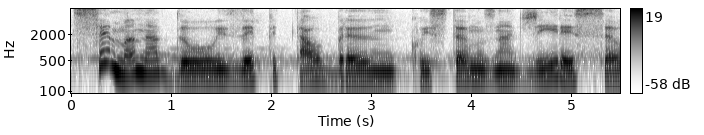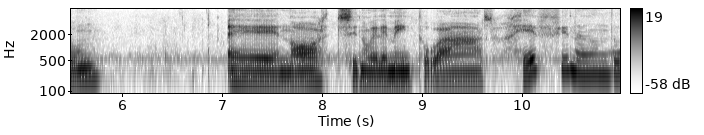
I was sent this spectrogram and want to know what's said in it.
Semana 2, epital branco, estamos na direção é, norte, no elemento ar, refinando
